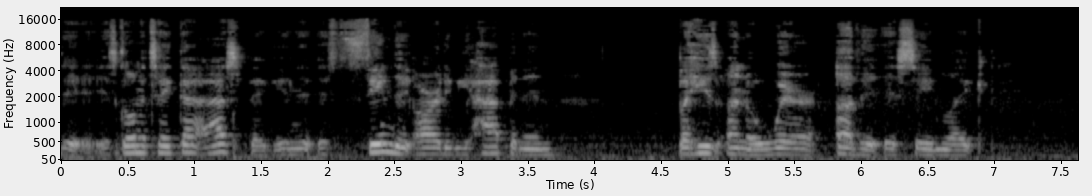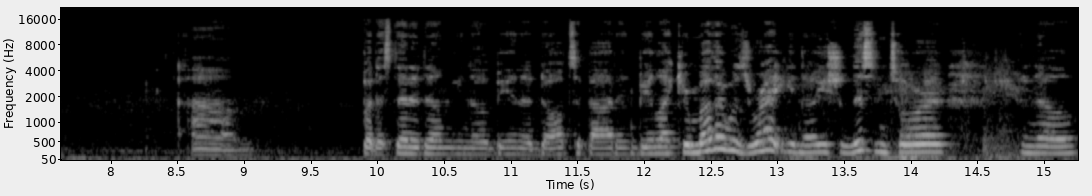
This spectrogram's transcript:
it's going to take that aspect, and it, it seemed to already be happening, but he's unaware of it. It seemed like, um, but instead of them, you know, being adults about it and being like, your mother was right, you know, you should listen to her, you know,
